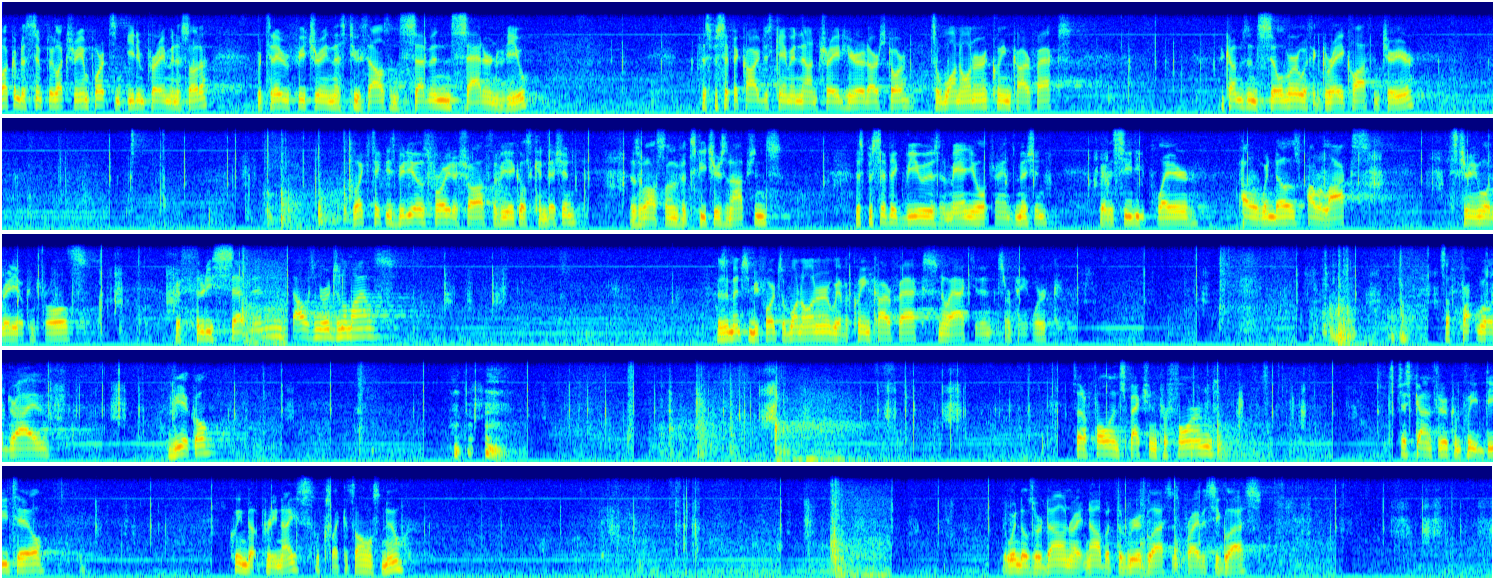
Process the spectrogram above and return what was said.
Welcome to Simply Luxury Imports in Eden Prairie, Minnesota. Where today we're featuring this 2007 Saturn Vue. This specific car just came in on trade here at our store. It's a one owner, clean Carfax. It comes in silver with a gray cloth interior. We like to take these videos for you to show off the vehicle's condition as well as some of its features and options. The specific Vue is a manual transmission. We have a CD player, power windows, power locks, steering wheel radio controls. We have 37,000 original miles. As I mentioned before, it's a one owner. We have a clean Carfax, no accidents or paint work. It's a front wheel drive vehicle. It's that a full inspection performed. It's just gone through complete detail. Cleaned up pretty nice. Looks like it's almost new. The windows are down right now, but the rear glass is privacy glass.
